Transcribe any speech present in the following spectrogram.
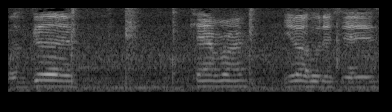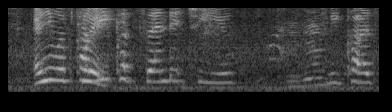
What's good? Camera. You know who this is. Any let's Cause he could send it to you Mm-hmm. because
